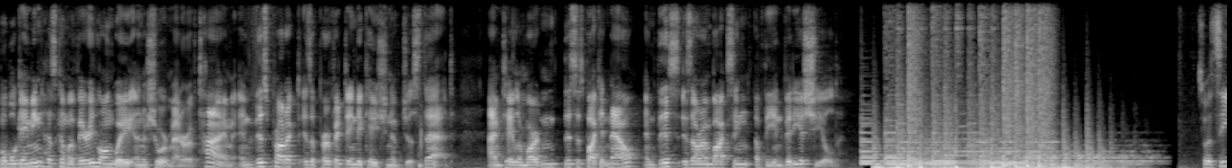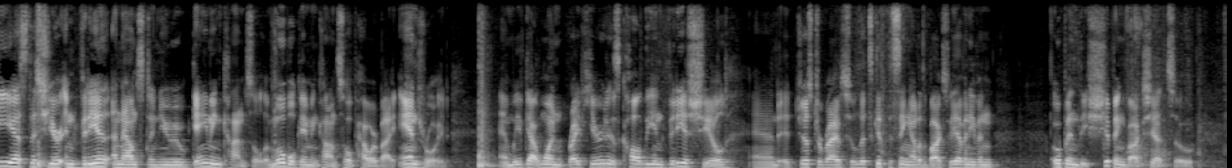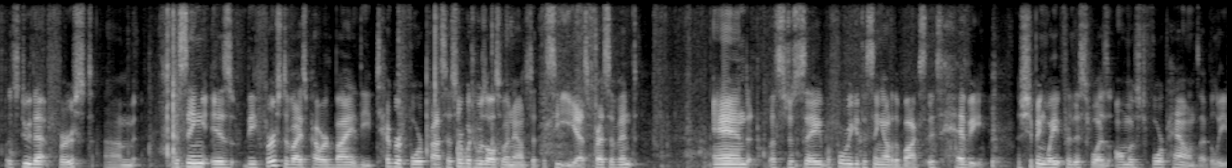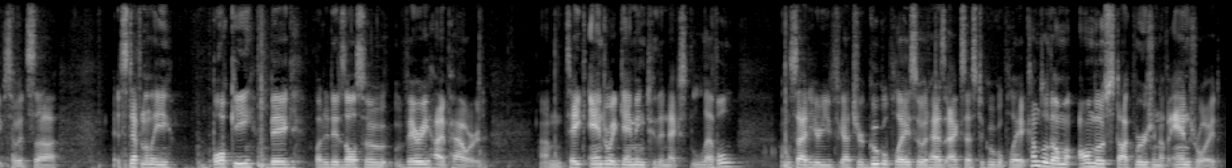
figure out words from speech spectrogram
Mobile gaming has come a very long way in a short matter of time, and this product is a perfect indication of just that. I'm Taylor Martin, this is Pocketnow, and this is our unboxing of the NVIDIA Shield. So at CES this year, NVIDIA announced a new gaming console, a mobile gaming console powered by Android. And we've got one right here. It is called the NVIDIA Shield, and it just arrived. So let's get this thing out of the box. We haven't even opened the shipping box yet, so let's do that first. Um, this thing is the first device powered by the Tegra 4 processor, which was also announced at the CES press event. And let's just say, before we get this thing out of the box, it's heavy. The shipping weight for this was almost four pounds, I believe. So it's uh, it's definitely bulky, big, but it is also very high powered. Um, take Android gaming to the next level. On the side here, you've got your Google Play, so it has access to Google Play. It comes with an almost stock version of Android.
